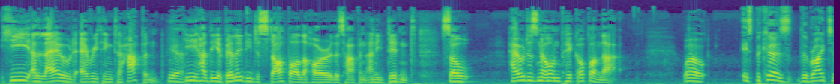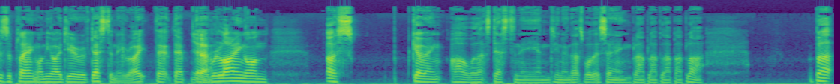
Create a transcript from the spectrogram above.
he allowed everything to happen. Yeah. He had the ability to stop all the horror that's happened, and he didn't. So, how does no one pick up on that? Well, it's because the writers are playing on the idea of destiny, right? They're they're, Yeah. they're relying on us going, oh well, that's destiny, and you know that's what they're saying, blah blah blah blah blah. But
